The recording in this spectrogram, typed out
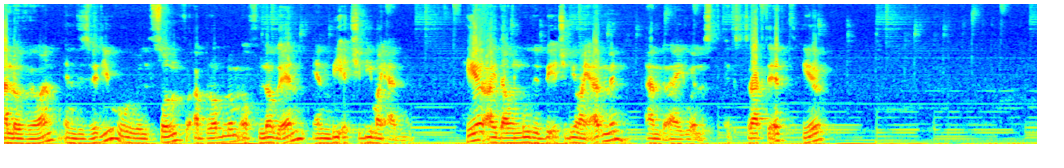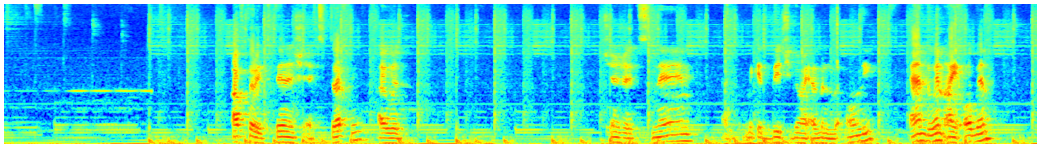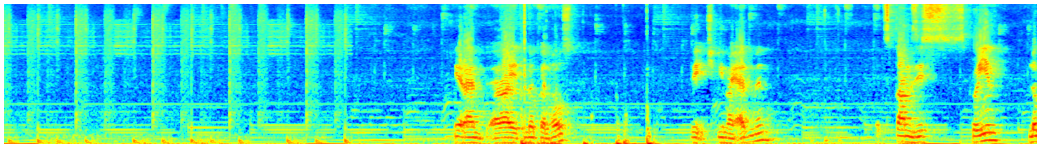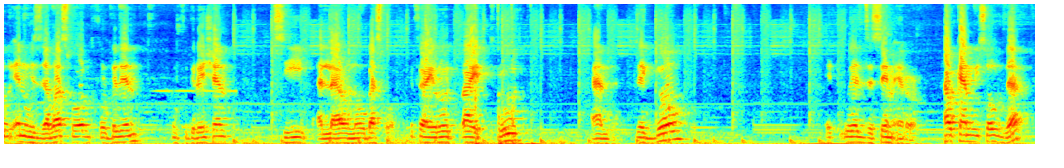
Hello everyone, in this video we will solve a problem of login in phpMyAdmin. Here I downloaded phpMyAdmin and I will extract it here. After it finish extracting, I will change its name and make it phpMyAdmin only. And when I open here and write localhost phpMyAdmin it comes this screen log in with the password forbidden configuration see allow no password. If I wrote write root and click go it will the same error. How can we solve that?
